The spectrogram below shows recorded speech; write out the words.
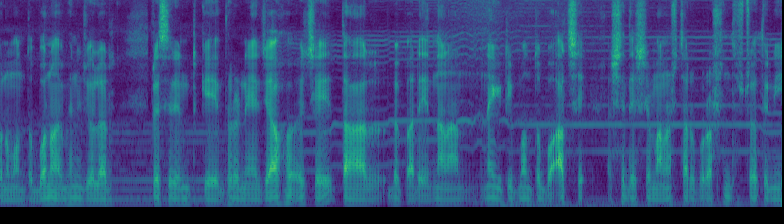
কোনো মন্তব্য নয়। ভেনেজুয়েলার প্রেসিডেন্টকে ধরে নিয়ে যাওয়া হয়েছে, তার ব্যাপারে নানান নেগেটিভ মন্তব্য আছে। সে দেশের মানুষ তার উপর অসন্তুষ্ট তিনি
